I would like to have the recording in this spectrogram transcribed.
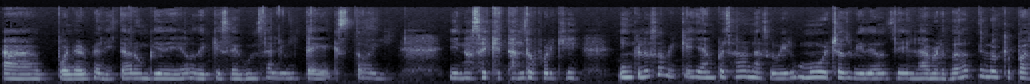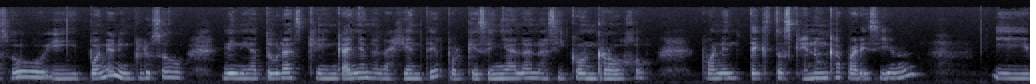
a ponerme a editar un video de que según salió un texto y, y no sé qué tanto, porque incluso vi que ya empezaron a subir muchos videos de la verdad de lo que pasó y ponen incluso miniaturas que engañan a la gente porque señalan así con rojo, ponen textos que nunca aparecieron y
